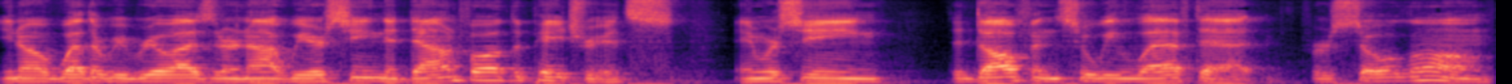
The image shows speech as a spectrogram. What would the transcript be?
you know, whether we realize it or not, we are seeing the downfall of the Patriots, and we're seeing the Dolphins, who we laughed at for so long,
